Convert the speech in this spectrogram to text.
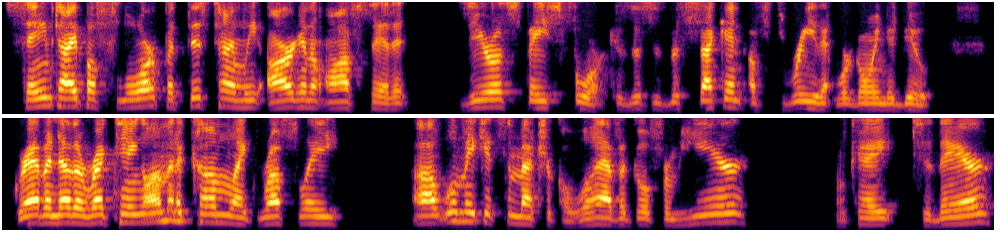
same type of floor, but this time we are going to offset it zero space four because this is the second of three that we're going to do. Grab another rectangle. I'm going to come like roughly uh, we'll make it symmetrical. We'll have it go from here, okay, to there,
